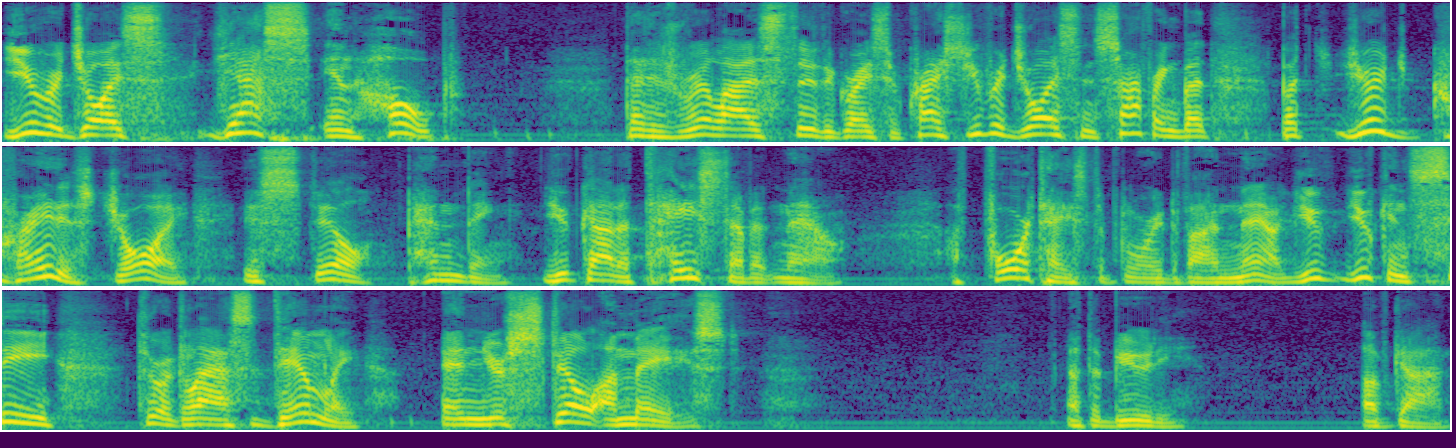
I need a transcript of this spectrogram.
You rejoice, yes, in hope that is realized through the grace of Christ. You rejoice in suffering, but, but your greatest joy is still pending. You've got a taste of it now, a foretaste of glory divine now. You, you can see through a glass dimly, and you're still amazed at the beauty of God.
